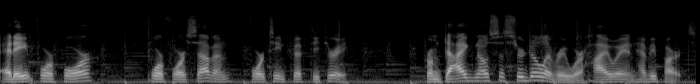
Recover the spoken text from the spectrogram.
at 844-447-1453. From diagnosis through delivery, we're Highway and Heavy Parts.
